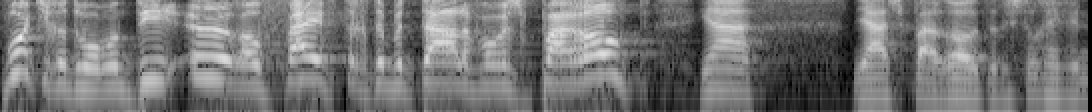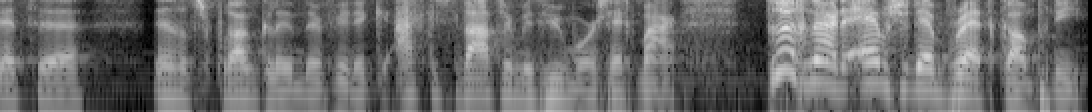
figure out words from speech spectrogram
Word je gedwongen om 3,50 euro te betalen voor een sparoot. Ja, ja, sparoot. Dat is toch even net, uh, net wat sprankelender, vind ik. Eigenlijk is het water met humor, zeg maar. Terug naar de Amsterdam Bread Company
